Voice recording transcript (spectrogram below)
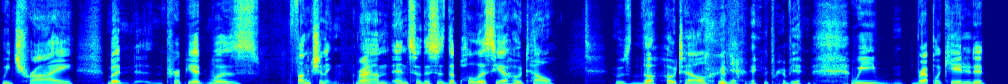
we try. But Pripyat was functioning. Right. Um, and so this is the Polissya Hotel. It was the hotel in, Yeah. in Pripyat. We replicated it,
